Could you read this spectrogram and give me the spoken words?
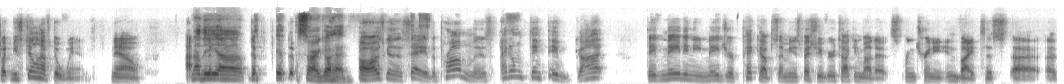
But you still have to win. Now, I- Now the, uh, the- it- the- sorry, go ahead. Oh, I was to say the problem is I don't think they've got they've made any major pickups. I mean, especially if you're talking about a spring training invite to uh, a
